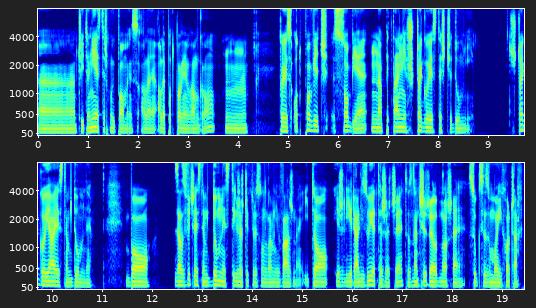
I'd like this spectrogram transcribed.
e, czyli to nie jest też mój pomysł, ale, ale podpowiem wam go. Mm, to jest odpowiedź sobie na pytanie, z czego jesteście dumni. Z czego ja jestem dumny? Bo zazwyczaj jestem dumny z tych rzeczy, które są dla mnie ważne. I to, jeżeli realizuję te rzeczy, to znaczy, że odnoszę sukces w moich oczach.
